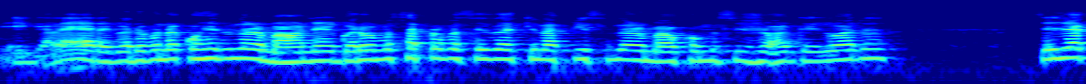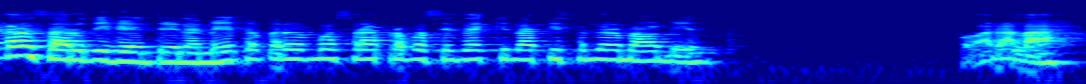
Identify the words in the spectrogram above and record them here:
Ok, galera, agora eu vou na corrida normal, né? Agora eu vou mostrar pra vocês aqui na pista normal como se joga. Agora, vocês já cansaram de ver o treinamento, agora eu vou mostrar pra vocês aqui na pista normal mesmo. Bora lá.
